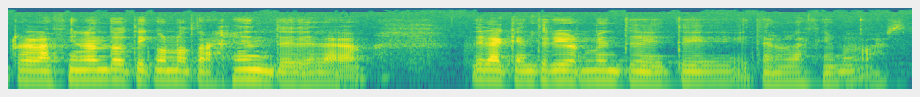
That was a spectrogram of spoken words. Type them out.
relacionándote con otra gente de la, de la que anteriormente te, te relacionabas?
